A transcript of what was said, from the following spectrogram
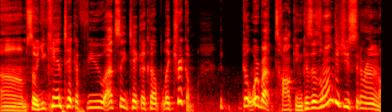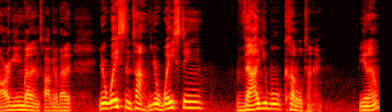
Um, so you can take a few. I'd say take a couple, like trick them. Like, don't worry about talking, because as long as you sit around and arguing about it and talking about it, you're wasting time. You're wasting valuable cuddle time. You know.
